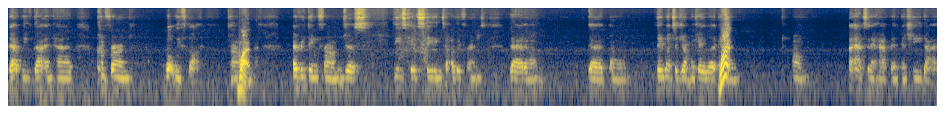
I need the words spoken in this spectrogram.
that we've gotten have confirmed what we've thought. Um, What? Everything from just these kids stating to other friends that um, that um, they went to jump Mikayla. What? And, um, an accident happened and she died.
